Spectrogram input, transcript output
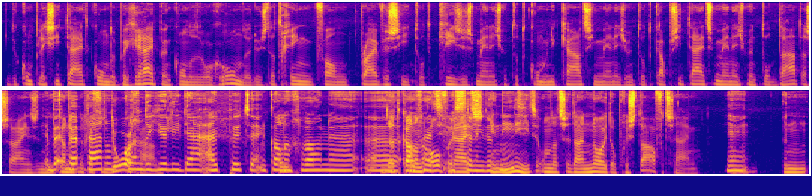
de complexiteit konden begrijpen en konden doorgronden. Dus dat ging van privacy tot crisismanagement, tot communicatiemanagement, tot capaciteitsmanagement, tot data science. En dan kan ik nog even Waarom doorgaan. konden jullie daar uitputten en kan Om- een gewone eh dat kan een overheidsinstelling niet? omdat ze daar nooit op gestaafd zijn. Ja. Een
